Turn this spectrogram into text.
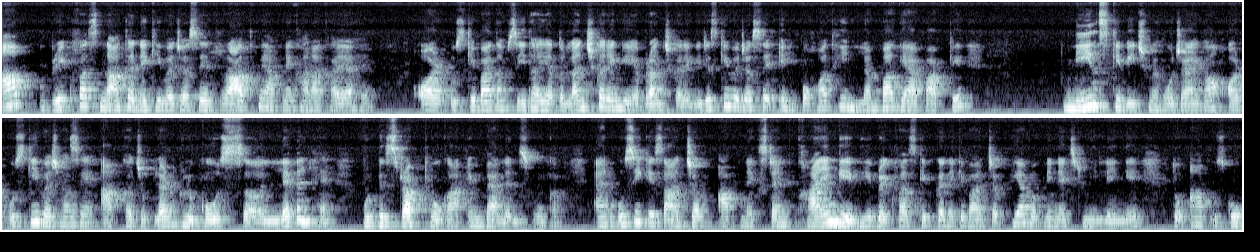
आप ब्रेकफास्ट ना करने की वजह से रात में आपने खाना खाया है और उसके बाद आप सीधा या तो लंच करेंगे या ब्रंच करेंगे, जिसकी वजह से एक बहुत ही लंबा गैप आपके मील्स के बीच में हो जाएगा और उसकी वजह से आपका जो ब्लड ग्लूकोज लेवल है, वो डिस्टर्ब होगा इम्बैलेंस होगा। एंड उसी के साथ जब आप नेक्स्ट टाइम खाएँगे भी ब्रेकफास्ट स्किप करने के बाद जब भी आप अपनी नेक्स्ट मील लेंगे तो आप उसको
